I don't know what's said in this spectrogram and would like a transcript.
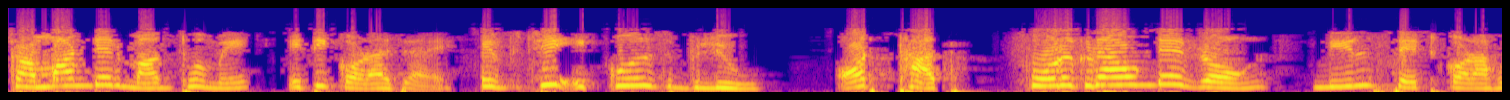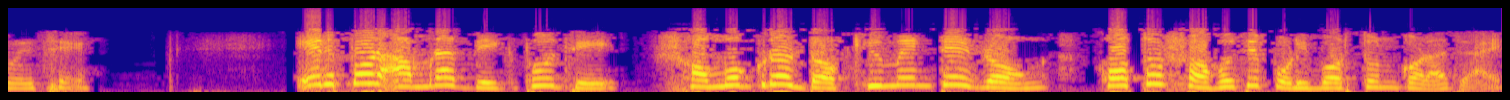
কমান্ড এর মাধ্যমে এটি করা যায়। এফজি ইকুয়ালস ব্লু অর্থাৎ ফোরগ্রাউন্ড এর রং নীল সেট করা হয়েছে। এরপর আমরা দেখব যে সমগ্র ডকুমেন্ট এর রং কত সহজে পরিবর্তন করা যায়।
